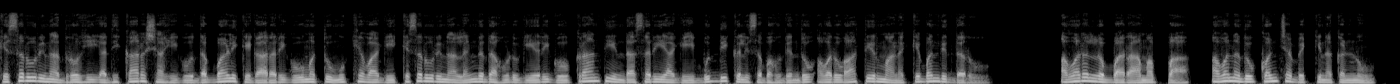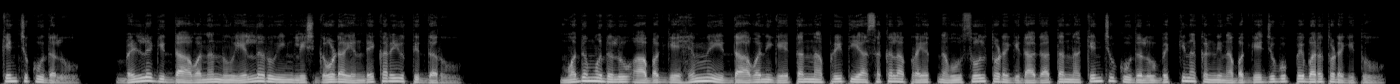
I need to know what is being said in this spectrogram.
ಕೆಸರೂರಿನ ದ್ರೋಹಿ ಅಧಿಕಾರಶಾಹಿಗೂ ದಬ್ಬಾಳಿಕೆಗಾರರಿಗೂ ಮತ್ತು ಮುಖ್ಯವಾಗಿ ಕೆಸರೂರಿನ ಲಂಗದ ಹುಡುಗಿಯರಿಗೂ ಕ್ರಾಂತಿಯಿಂದ ಸರಿಯಾಗಿ ಬುದ್ಧಿ ಕಲಿಸಬಹುದೆಂದು ಅವರು ಆ ತೀರ್ಮಾನಕ್ಕೆ ಬಂದಿದ್ದರು. ಅವರಲ್ಲೊಬ್ಬ ರಾಮಪ್ಪ, ಅವನದು ಕೊಂಚ ಬೆಕ್ಕಿನ ಕಣ್ಣು ಕೆಂಚುಕೂದಲು ಬೆಳ್ಳಗಿದ್ದ ಅವನನ್ನು ಎಲ್ಲರೂ ಇಂಗ್ಲಿಷ್ ಗೌಡ ಎಂದೇ ಕರೆಯುತ್ತಿದ್ದರು. ಮೊದಮೊದಲು ಆ ಬಗ್ಗೆ ಹೆಮ್ಮೆಯಿದ್ದ ಅವನಿಗೆ ತನ್ನ ಪ್ರೀತಿಯ ಸಕಲ ಪ್ರಯತ್ನವು ಸೋಲ್ತೊಡಗಿದಾಗ ತನ್ನ ಕೆಂಚು ಕೂದಲು ಬೆಕ್ಕಿನ ಕಣ್ಣಿನ ಬಗ್ಗೆ ಜುಗುಪ್ಪೆ ಬರತೊಡಗಿತು.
